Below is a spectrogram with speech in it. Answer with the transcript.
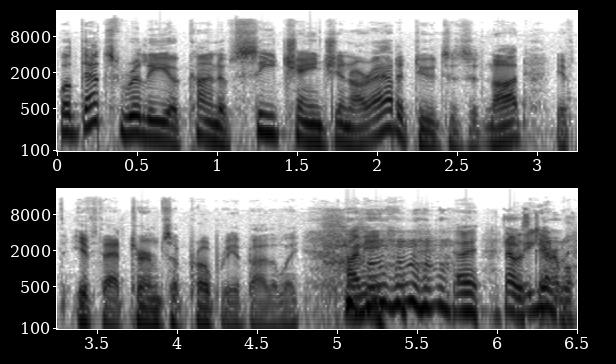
Well, that's really a kind of sea change in our attitudes, is it not? If if that term's appropriate, by the way. I mean, uh, that was terrible.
